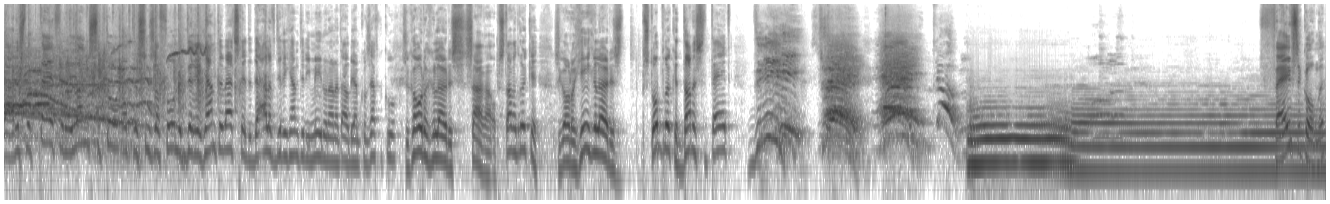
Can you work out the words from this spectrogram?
Ja, het is nog tijd voor de langste toon op de sousaphone. De dirigentenwedstrijden, de elf dirigenten die meedoen aan het LBM Concertconcours. Zo gauw er geluid is, Sarah, op start drukken. Zo gauw er geen geluid is, op stop drukken. Dat is de tijd. 3, 2, 1, go! Vijf seconden.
